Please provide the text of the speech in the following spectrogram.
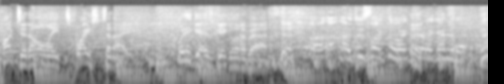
punted only twice tonight. What are you guys giggling about? I just like the way Craig ended that.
